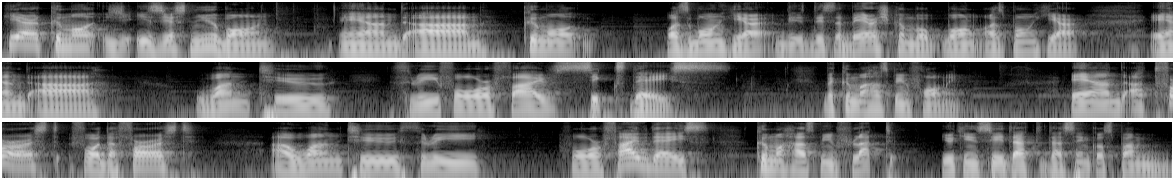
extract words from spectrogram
Here Kumo is just newborn and um, Kumo was born here. This, bearish Kumo born, was born here and uh, one, two, three, four, five, six days the Kumo has been forming. And at first, for the first uh, 1, 2, 3, 4, 5 days, Kumo has been flat. You can see that the Senko span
